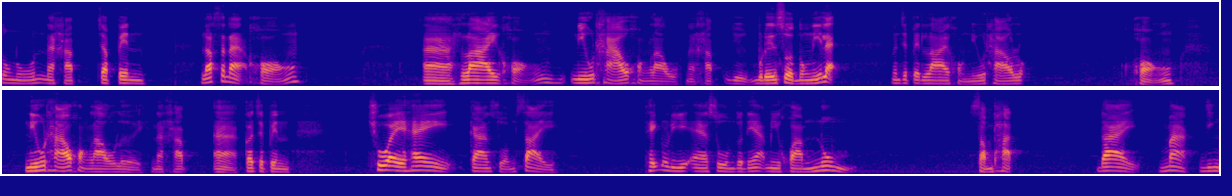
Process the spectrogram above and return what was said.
ตรงนู้นนะครับ จะเป็นลักษณะของอลายของนิ้วเท้าของเรานะครับ อยู่บริเวณส่วนตรงนี้แหละ มันจะเป็นลายของนิ้วเท้าของนิ้วเท้าของเราเลยนะครับอ่าก็จะเป็นช่วยให้การสวมใส่เทคโนโลยี Air Zoom ตัวนี้มีความนุ่มสัมผัสได้มากยิ่ง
